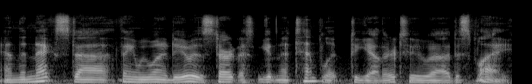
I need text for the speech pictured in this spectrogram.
And the next uh, thing we want to do is start getting a template together to uh, display.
